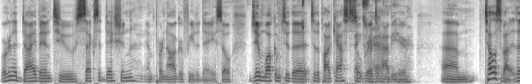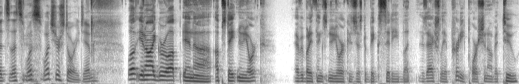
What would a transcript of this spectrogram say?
we're going to dive into sex addiction and pornography today. So, Jim, welcome to the to the podcast. Thanks so great to have me. you here. Um, Tell us about it. That's that's what's what's your story, Jim? Well, you know, I grew up in uh, upstate New York. Everybody thinks New York is just a big city, but there's actually a pretty portion of it too,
